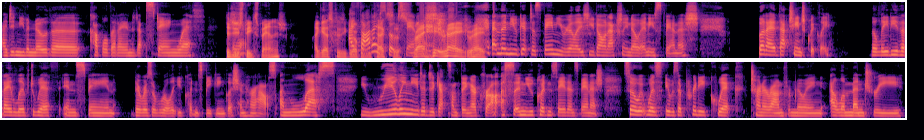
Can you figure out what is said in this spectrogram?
I didn't even know the couple that I ended up staying with. Did you speak Spanish? I guess because you grew I up thought in I spoke Texas. Spanish. Right, right, right. And then you get to Spain, you realize you don't actually know any Spanish. But I, that changed quickly. The lady that I lived with in Spain, there was a rule that you couldn't speak English in her house unless you really needed to get something across and you couldn't say it in Spanish. So it was it was a pretty quick turnaround from knowing elementary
